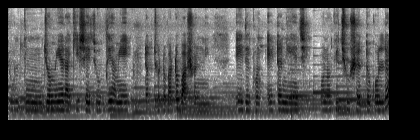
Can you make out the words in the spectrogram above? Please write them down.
চুল জমিয়ে রাখি, সেই চুল দিয়ে আমি এই টুকটাক ছোটোখাটো বাসন নিই। এই দেখুন এইটা নিয়েছি। কোনো কিছু সেদ্ধ করলে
